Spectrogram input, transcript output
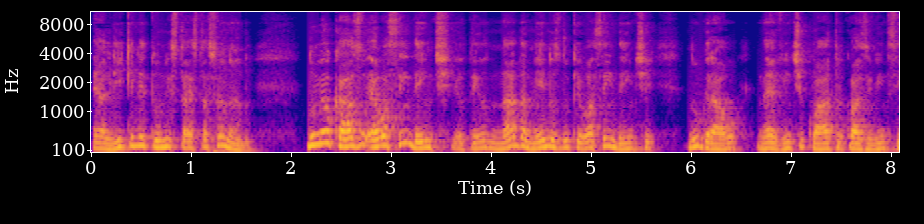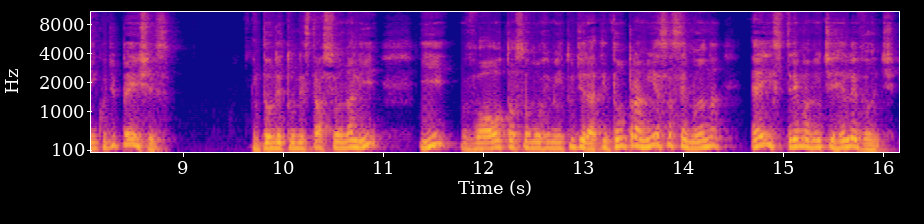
É ali que Netuno está estacionando. No meu caso, é o ascendente. Eu tenho nada menos do que o ascendente no grau né, 24, quase 25 de peixes. Então Netuno estaciona ali e volta ao seu movimento direto. Então, para mim, essa semana é extremamente relevante.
